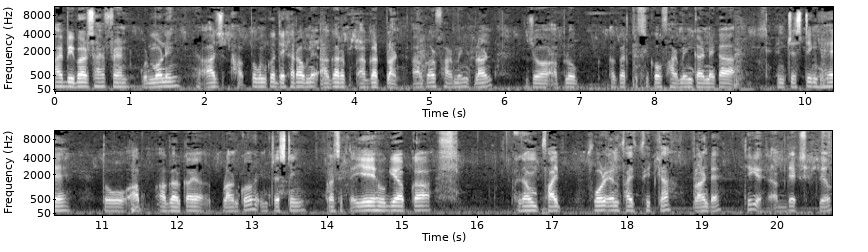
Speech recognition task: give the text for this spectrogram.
हाय बीबर्स हाय फ्रेंड गुड मॉर्निंग आज आप लोग उनको देख रहा हूँ मैं अगर अगर प्लांट अगर फ़ार्मिंग प्लांट जो आप लोग अगर किसी को फ़ार्मिंग करने का इंटरेस्टिंग है तो आप अगर का प्लांट को इंटरेस्टिंग कर सकते हैं। ये हो गया आपका around five four and five feet का प्लांट है, ठीक है? आप देख सकते हो।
